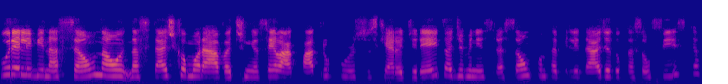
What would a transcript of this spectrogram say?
por eliminação. Na, na cidade que eu morava, tinha, sei lá, quatro cursos, que era Direito, Administração, Contabilidade e Educação Física.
